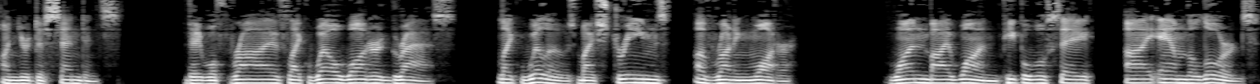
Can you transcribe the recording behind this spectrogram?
on your descendants. They will thrive like well-watered grass, like willows by streams of running water. One by one, people will say, I am the Lord's.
